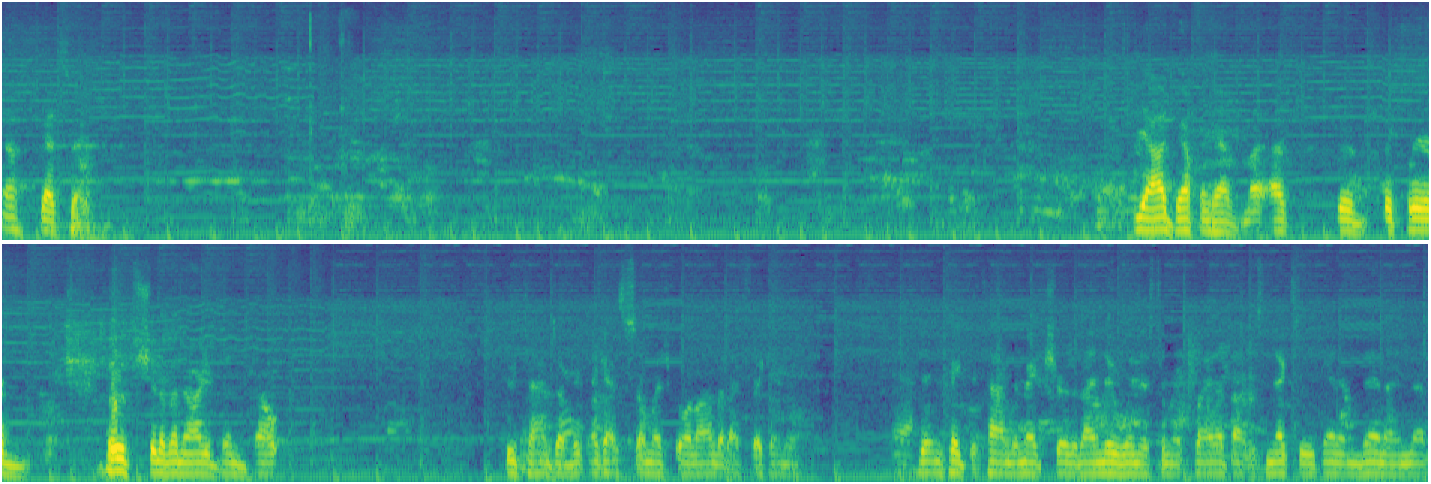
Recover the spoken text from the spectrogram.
Oh, that's it. Yeah, I definitely have. My, I, the, the clear booth should have been already been built. Two times I've been, I got so much going on that I freaking Yeah. didn't take the time to make sure that I knew when this tournament played. I thought it was next weekend, and then I met,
